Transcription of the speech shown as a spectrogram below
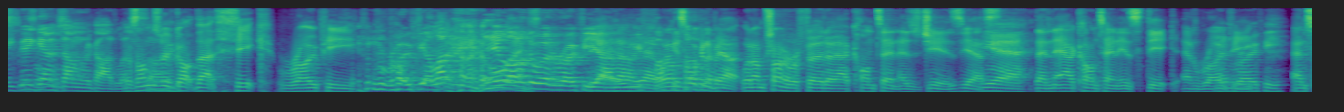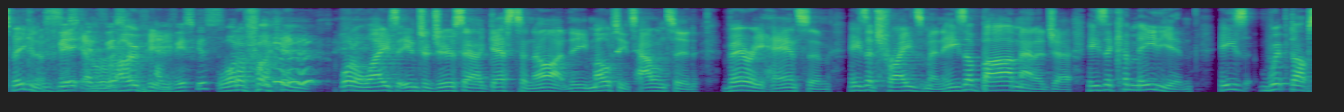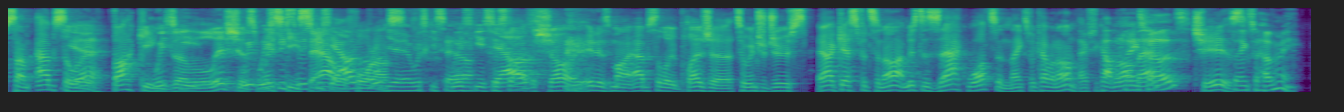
We we get it done regardless. As long as so. we've got that thick, ropey. ropey. I love you love the word ropey. Yeah, no, yeah. When I'm talking about when I'm trying to refer to our content as jizz, yes, Yeah. then our content is thick and ropey. And, ropey. And speaking of vis- thick and, and ropey, and viscous. what a fucking what a way to introduce our guest tonight. The multi-talented, very handsome. He's a tradesman. He's a bar manager. He's a comedian. He's whipped up some absolute Yeah. fucking Whiskey- delicious whi- whiskey- whiskey, whiskey sour sour for before? us Yeah, whiskey sour. whiskey to start the show. It is my absolute pleasure to introduce our guest for tonight, Mr. Zach Watson. Thanks for coming on. Thanks for coming on, Thanks, man. fellas. Cheers. Thanks for having me.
